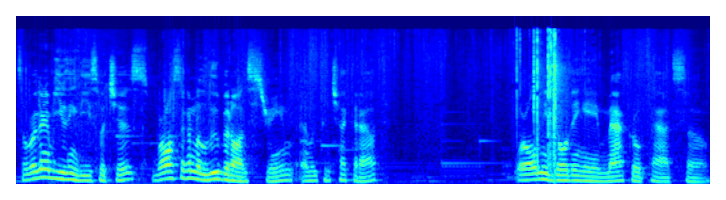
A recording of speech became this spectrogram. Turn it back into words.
So we're gonna be using these switches. We're also gonna lube it on stream, and we can check it out. We're only building a macro pad, so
